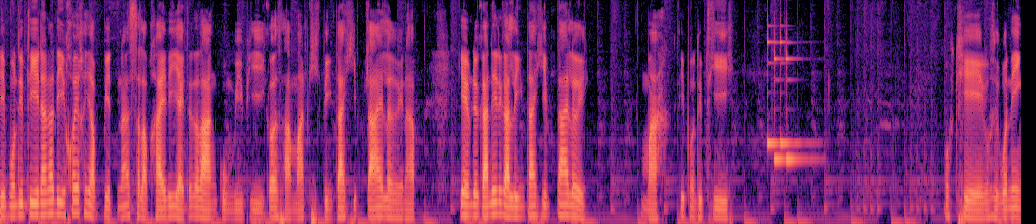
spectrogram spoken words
สิบหมุนสิบทีนะถ้าดีค่อยขยับปิดนะสำหรับใครที่อยากได้ตารางกลุ่ม VP ก็สามารถคลิกลิงก์ใต้คลิปได้เลยนะครับ เกมเดียวกันที่เดียวกันลิงก์ใต้คลิปได้เลย มาสิบหมุนสิบทีโอเค รู้สึกว่านิ่ง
